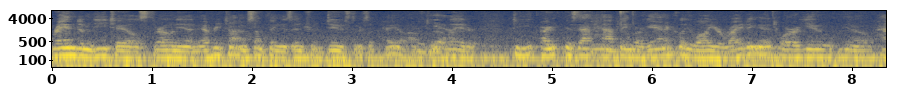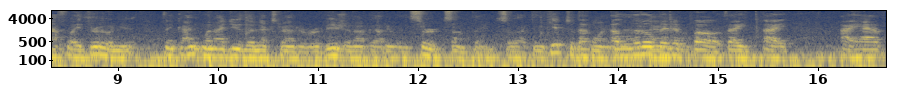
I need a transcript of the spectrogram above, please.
random details thrown in. Every time something is introduced, there's a payoff to it later. Do you, are, is that happening organically while you're writing it, or are you, you know, halfway through and you think, I'm, when I do the next round of revision, I've got to insert something so I can get to the A, point. a little bit of both. I, I, I have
